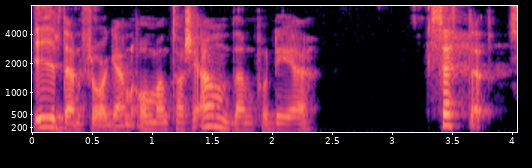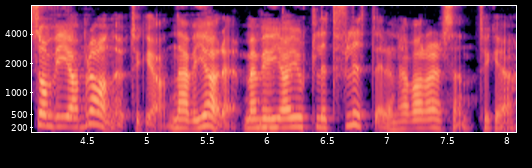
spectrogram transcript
i den frågan om man tar sig an den på det sättet. Som vi gör bra nu tycker jag, när vi gör det. Men vi har gjort lite för lite i den här valrörelsen tycker jag.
